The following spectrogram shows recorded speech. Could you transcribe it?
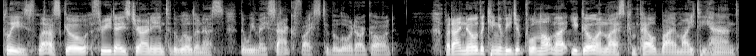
please, let us go three days' journey into the wilderness, that we may sacrifice to the Lord our God. But I know the king of Egypt will not let you go unless compelled by a mighty hand.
